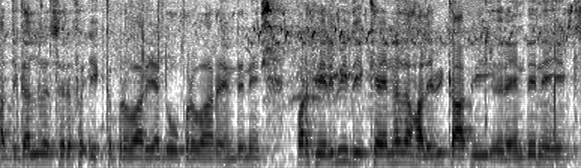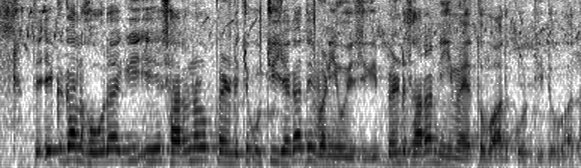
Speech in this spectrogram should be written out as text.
ਅੱਜ ਕੱਲ ਸਿਰਫ ਇੱਕ ਪਰਿਵਾਰ ਜਾਂ ਦੋ ਪਰਿਵਾਰ ਰਹਿੰਦੇ ਨੇ ਪਰ ਫਿਰ ਵੀ ਦੇਖਿਆ ਇਹਨਾਂ ਦਾ ਹਾਲੇ ਵੀ ਕਾਫੀ ਰਹਿੰਦੇ ਨੇ ਇਹ। ਤੇ ਇੱਕ ਗੱਲ ਹੋਰ ਹੈਗੀ ਇਹ ਸਾਰਿਆਂ ਨਾਲੋਂ ਪਿੰਡ 'ਚ ਉੱਚੀ ਜਗ੍ਹਾ ਤੇ ਬਣੀ ਹੋਈ ਸੀਗੀ ਪਿੰਡ ਸਾਰਾ ਨੀਵਾਂ ਤੋਂ ਬਾਅਦ ਕੋਠੀ ਤੋਂ ਬਾਅਦ।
